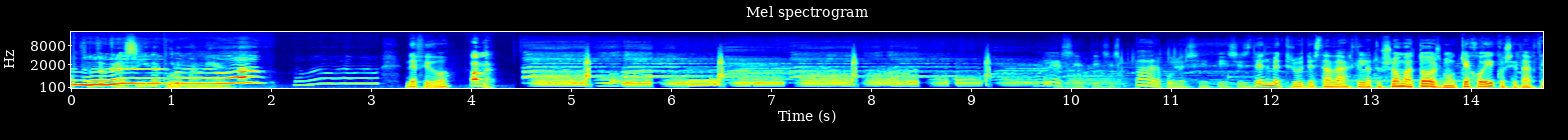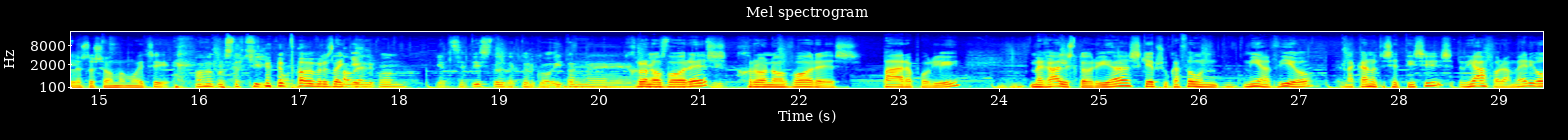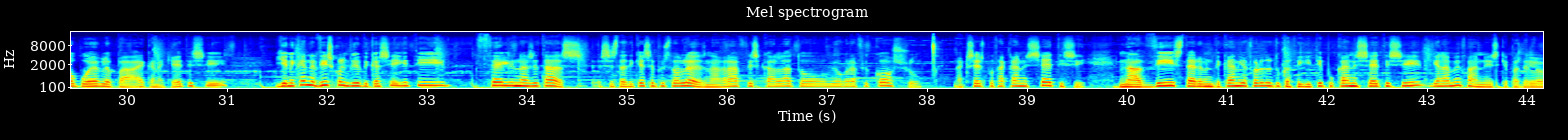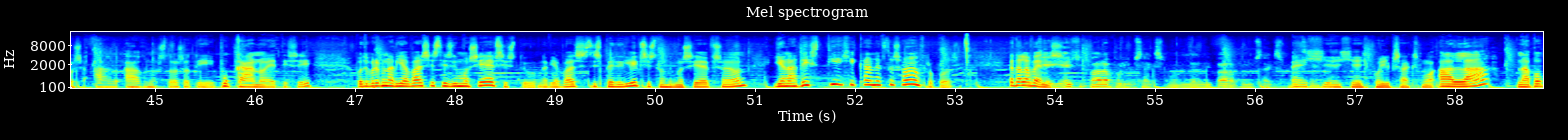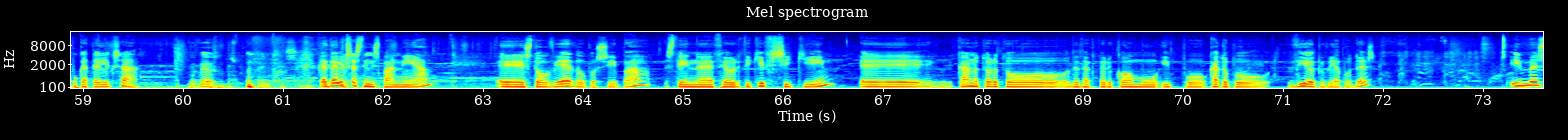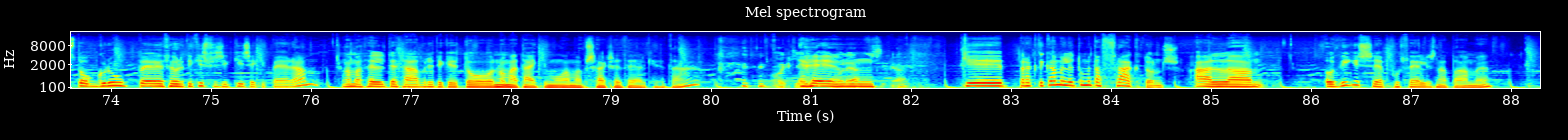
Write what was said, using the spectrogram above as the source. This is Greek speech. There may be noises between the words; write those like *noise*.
Αυτό το κρασί είναι από Ρουμανία. Ναι, φίβο. Πάμε. Πάρα πολλές οι αιτήσει. Δεν μετρούνται στα δάχτυλα του σώματός μου. Και έχω 20 δάχτυλα στο σώμα μου, έτσι. Πάμε προς τα εκεί λοιπόν. *laughs* Πάμε προς τα εκεί. Πάμε λοιπόν για τις αιτήσεις στο διδακτορικό. Ήταν... ε, Χρονοβόρες, μεγάλη ιστορία, χρονοβόρες πάρα πολύ. Μεγάλη ιστορία. Σκέψου καθόμουν μία-δύο να κάνω τις αιτήσεις. Διάφορα μέρη όπου έβλεπα έκανα και αίτηση. Γενικά είναι δύσκολη διαδικασία γιατί θέλεις να ζητάς συστατικές επιστολές, να γράφεις καλά το βιογραφικό σου, να ξέρεις που θα κάνεις αίτηση, να δεις τα ερευνητικά ενδιαφέροντα του καθηγητή που κάνει αίτηση για να μην φανείς και παντελώς άγνωστος ότι που κάνω αίτηση. Οπότε πρέπει να διαβάσεις τις δημοσιεύσεις του, να διαβάσεις τις περιλήψεις των δημοσιεύσεων για να δεις τι έχει κάνει αυτός ο άνθρωπος. Καταλαβαίνεις. Οκ, έχει πάρα πολύ ψάξιμο δηλαδή. Πάρα πολύ ψάξιμο. Έχει, έχει, έχει πολύ ψάξιμο. Αλλά να πω που κατέληξα. Βεβαίως να πεις που κατέληξες. *laughs* Κατέληξα στην Ισπανία, ε, στο Οβιέδο όπως είπα, στην ε, θεωρητική φυσική. Ε, κάνω τώρα το διδακτορικό μου υπό, κάτω από δύο επιβλέποντες. Είμαι στο group ε, θεωρητικής φυσικής εκεί πέρα. Άμα θέλετε θα βρείτε και το ονοματάκι μου άμα ψάξετε αρκετά. *laughs* Οκ, Ε, ωραία, μ, φυσικά. Και πρακτικά μελετούμε τα fractons. Αλλά οδήγησε που θέλεις να πάμε.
